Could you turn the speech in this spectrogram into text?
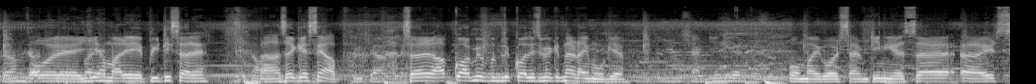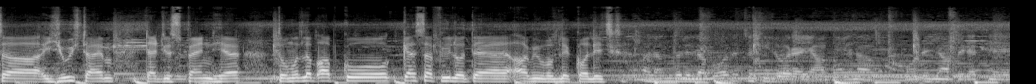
फिर हम और ये हमारे पीटी सर हैं। सर कैसे हैं आप? सर आपको आर्मी पब्लिक कॉलेज में कितना टाइम हो गया? ओ my god 17 years sir it's huge time that you spend here तो मतलब आपको कैसा फील होता है आर्मी पब्लिक कॉलेज? अलहमदिल्ला बहुत अच्छा फील हो रहा है यहाँ पे जो है ना? स्टूडेंट यहाँ पे रहते हैं।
